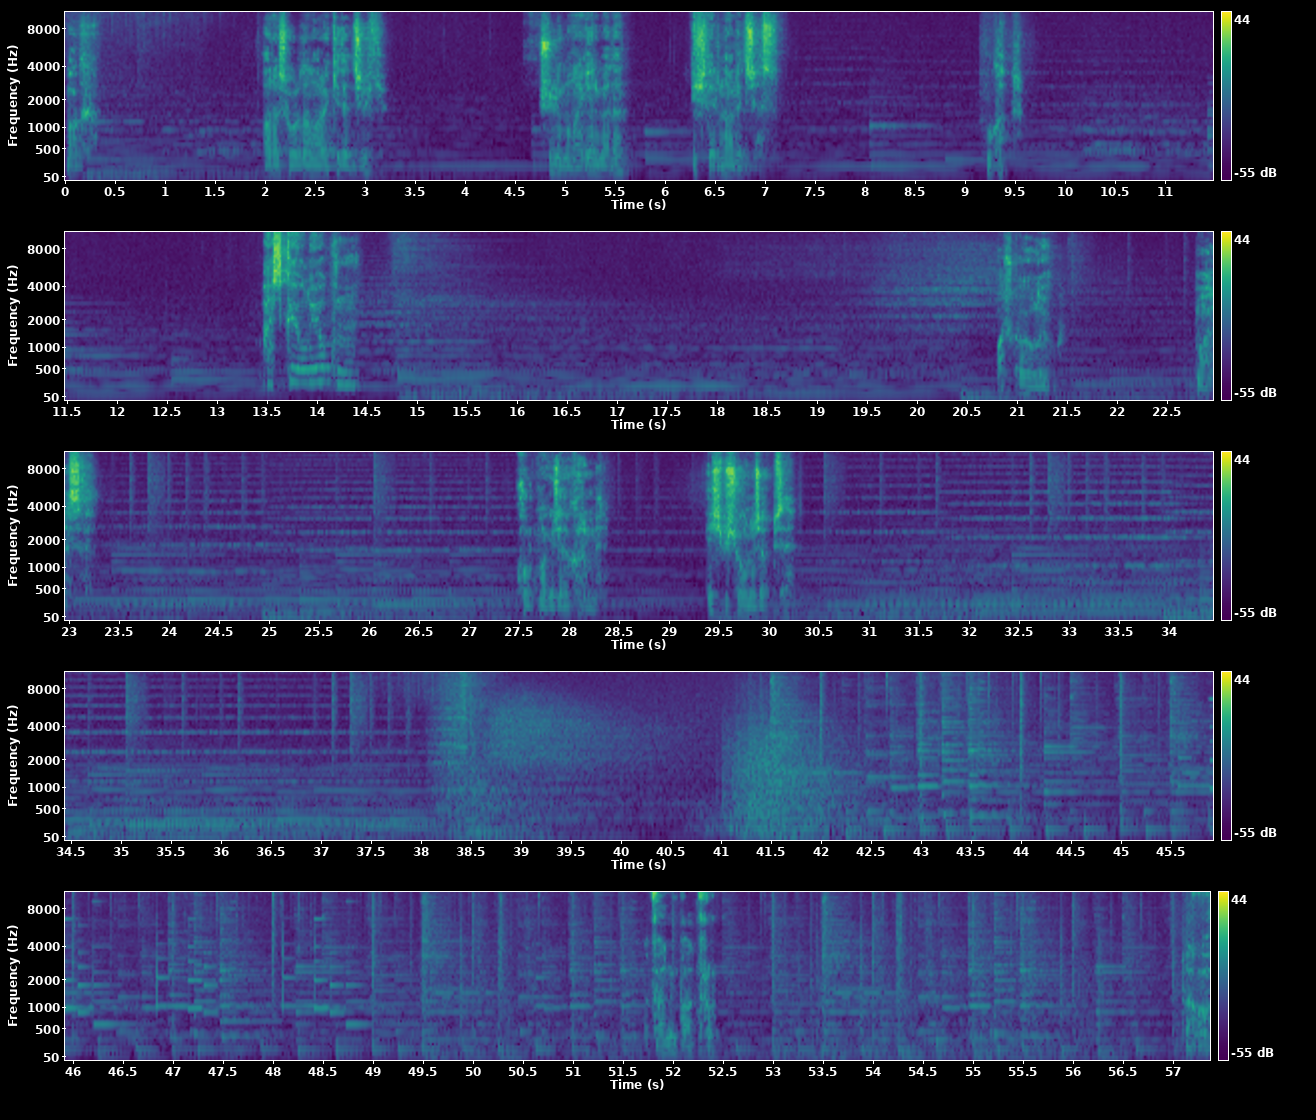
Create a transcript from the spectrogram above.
Bak. Araç buradan hareket edecek. Şu limana gelmeden işlerini halledeceğiz. Bu kadar. Başka yolu yok mu? Başka yolu yok. Maalesef. Korkma güzel karım benim. Hiçbir şey olmayacak bize. Efendim patron. Tamam.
